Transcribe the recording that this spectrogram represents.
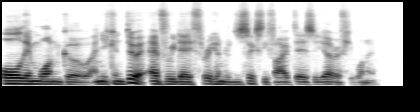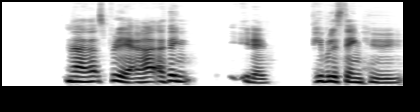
all in one go and you can do it every day 365 days a year if you want to no that's brilliant i think you know people listening who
